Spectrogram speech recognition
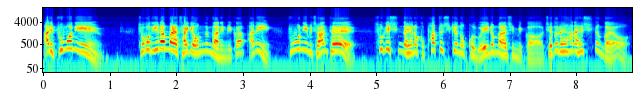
아니 부모님 적어도 이런 말 자기 없는 거 아닙니까? 아니 부모님이 저한테 소개시킨다 해놓고 파트 시켜놓고 왜 이런 말 하십니까? 제대로 해- 하나 해주시던가요.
